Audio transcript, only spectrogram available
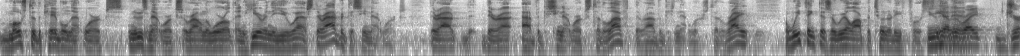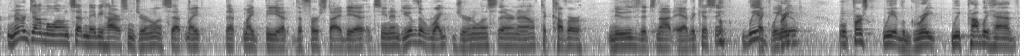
most of the cable networks, news networks around the world, and here in the U.S., they're advocacy networks. They're out, they're advocacy networks to the left. They're advocacy networks to the right. And we think there's a real opportunity for you CNN. have the right? Remember, John Malone said maybe hire some journalists. That might that might be uh the first idea at CNN. Do you have the right journalists there now to cover news that's not advocacy, we have like we great, do? Well, first, we have a great, we probably have,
